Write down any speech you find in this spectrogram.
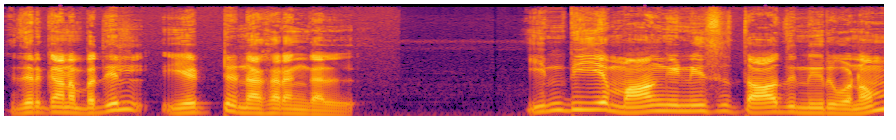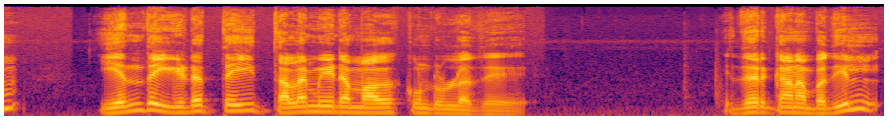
இதற்கான பதில் எட்டு நகரங்கள். இந்திய மாங்கினீசு தாது நிறுவனம் எந்த இடத்தை தலைமையிடமாக கொண்டுள்ளது? இதற்கான பதில்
